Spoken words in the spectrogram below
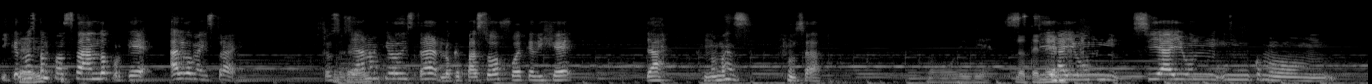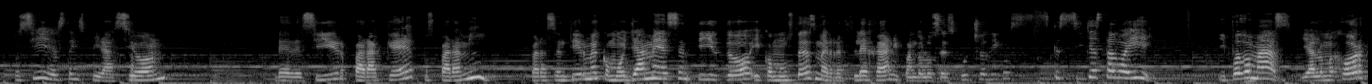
y que no están pasando porque algo me distrae. Entonces ya Ok. no me quiero distraer. Lo que pasó fue que dije, ya, no más. O sea, Muy bien. Lo sí tenemos. hay un, sí hay un, un como, pues sí, esta inspiración de decir, ¿para qué? Pues para mí, para sentirme como ya me he sentido y como ustedes me reflejan y cuando los escucho digo, es que sí, ya he estado ahí y puedo más. Y a lo mejor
